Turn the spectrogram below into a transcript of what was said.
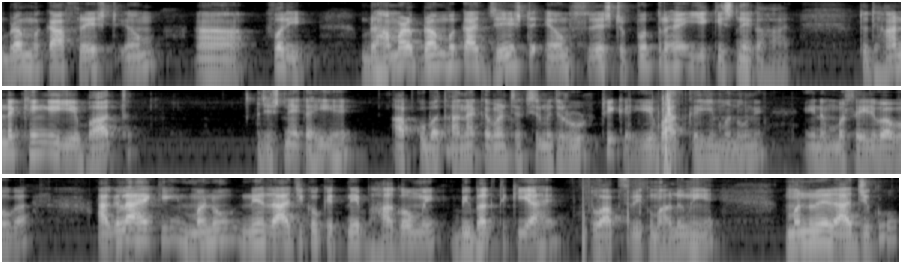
ब्रह्म का श्रेष्ठ एवं सॉरी ब्राह्मण ब्रह्म का ज्येष्ठ एवं श्रेष्ठ पुत्र है ये किसने कहा है? तो ध्यान रखेंगे ये बात जिसने कही है आपको बताना है कमेंट सेक्शन में ज़रूर ठीक है? ये बात कही है मनु ने ये नंबर सही जवाब होगा। अगला है कि मनु ने राज्य को कितने भागों में विभक्त किया है? तो आप सभी को मालूम ही है, मनु ने राज्य को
